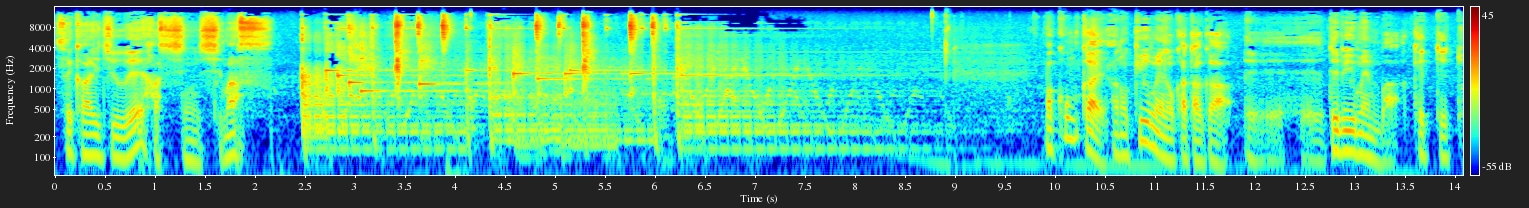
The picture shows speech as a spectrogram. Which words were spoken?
世界中へ発信します。まあ、今回あの9名の方が、えー、デビューメンバー決定と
